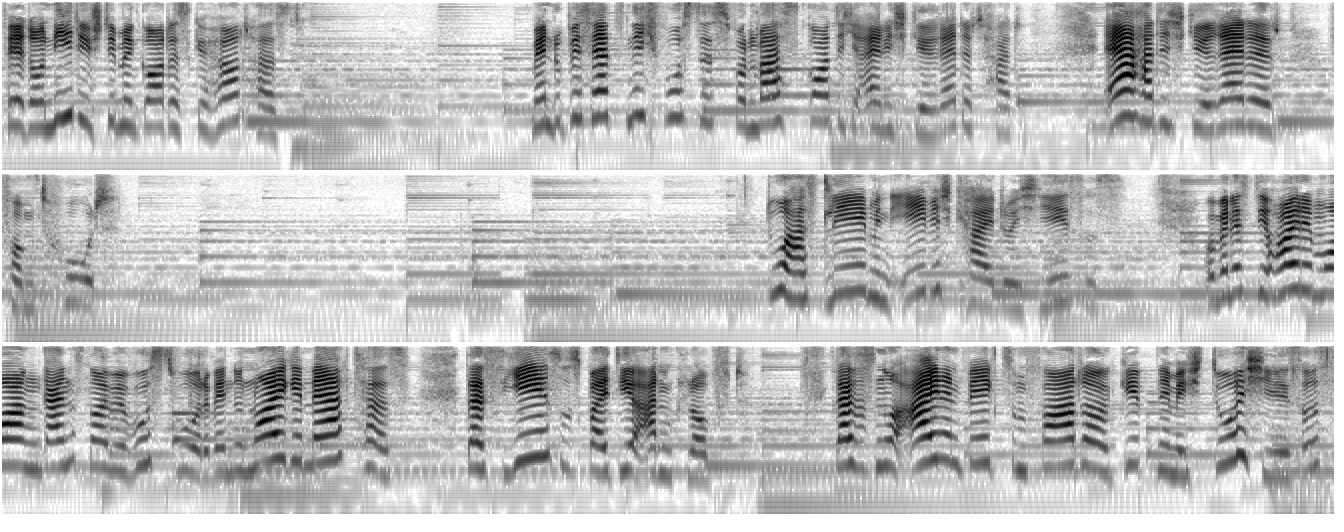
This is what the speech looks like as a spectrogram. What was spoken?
vielleicht noch nie die Stimme Gottes gehört hast, wenn du bis jetzt nicht wusstest, von was Gott dich eigentlich gerettet hat. Er hat dich gerettet vom Tod. Du hast Leben in Ewigkeit durch Jesus. Und wenn es dir heute Morgen ganz neu bewusst wurde, wenn du neu gemerkt hast, dass Jesus bei dir anklopft, dass es nur einen Weg zum Vater gibt, nämlich durch Jesus,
